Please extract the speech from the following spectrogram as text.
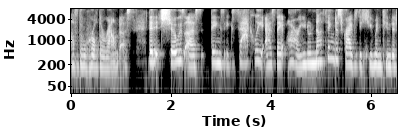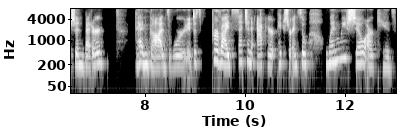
of the world around us, that it shows us things exactly as they are. You know, nothing describes the human condition better than God's word. It just provides such an accurate picture. And so when we show our kids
